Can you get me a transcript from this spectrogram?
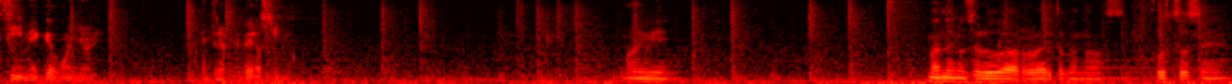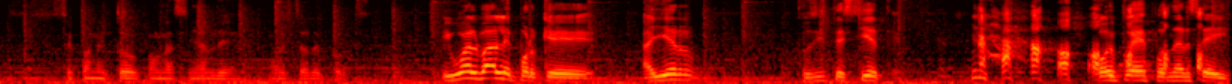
Sí, me quedo con Ñol. Entre los primeros cinco. Muy bien. Manden un saludo a Roberto que nos justo se, se conectó con la señal de Movistar Deportes. Igual vale porque ayer pusiste 7. Hoy puedes poner 6.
